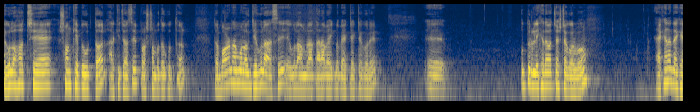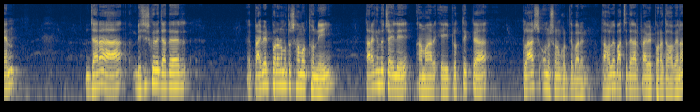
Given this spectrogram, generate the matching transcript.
এগুলো হচ্ছে সংক্ষেপে উত্তর আর কিছু আছে প্রশ্নবোধক উত্তর। তো বর্ণনামূলক যেগুলো আছে, এগুলো আমরা ধারাবাহিকভাবে একটা একটা করে উত্তর লিখে দেওয়ার চেষ্টা করব। এখানে দেখেন, যারা, বিশেষ করে যাদের প্রাইভেট পড়ানোর মতো সামর্থ্য নেই। তারা কিন্তু চাইলে আমার এই প্রত্যেকটা ক্লাস অনুসরণ করতে পারেন। তাহলে বাচ্চাদের আর প্রাইভেট পড়াতে হবে না।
